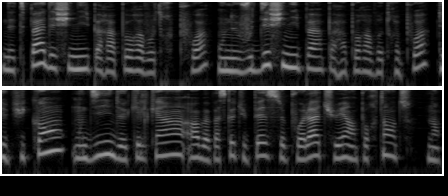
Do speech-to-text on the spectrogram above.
n'êtes pas défini par rapport à votre poids, on ne vous définit pas par rapport à votre poids. Depuis quand on dit de quelqu'un oh bah parce que tu pèses ce poids-là, tu es importante Non.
